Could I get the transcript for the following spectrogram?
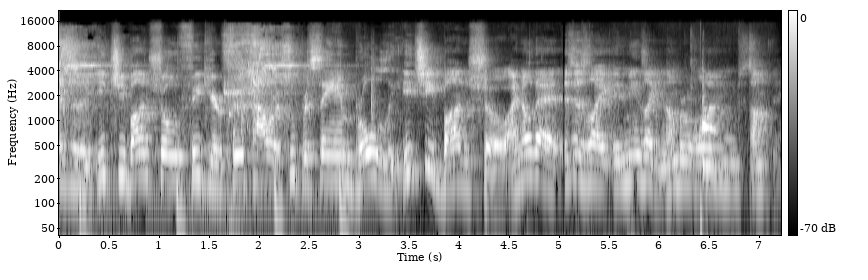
This is an Ichibansho figure, full power Super Saiyan Broly. Ichibansho. I know that this is like, it means like number one something.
